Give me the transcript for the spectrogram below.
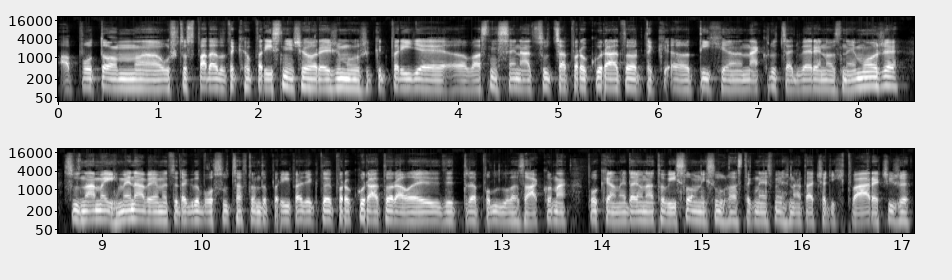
a potom uh, už to spadá do takého prísnejšieho režimu, že keď príde uh, vlastne senát, sudca, prokurátor, tak uh, tých nakrúcať verejnosť nemôže. Sú známe ich mená, vieme teda, kto bol sudca v tomto prípade, kto je prokurátor, ale je teda podľa zákona, pokiaľ nedajú na to výslovný súhlas, tak nesmieš natáčať ich tváre, čiže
